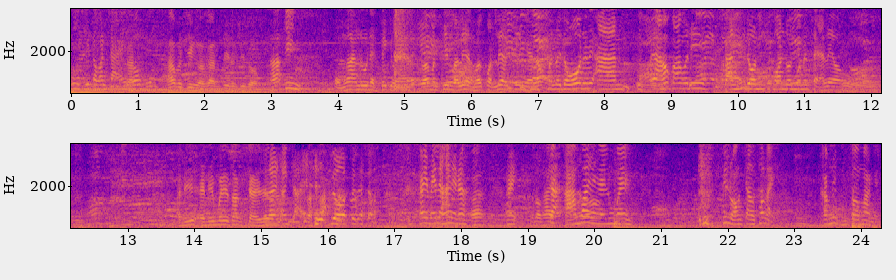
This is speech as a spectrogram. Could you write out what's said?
นี่คือตะวันฉายของผมถ้าเป็นจริงเหรอกันที่หนึ่งที่สองฮะจริง ผมกำลังดูเน็ตฟิกอยู่ไงแล้วมันขึ้นมาเรื่องแล้วกดเรื่องขึ้นไง แล้วมันไปโดนไปอ่าน ไปอ่านข้อความพอดี การที่โดนบอลโดนมวยเป็นแสนเลยอะ อันนี้อันนี้ไม่ได้ตั้งใจใช่ไม่ไหม ได้ตั้งใจ โดนไปแล้วให้ไหมล่ะให้นะอะให้ต้องให้ จะถามว่ายังไงรู้ไหม พี่หลองจะเอาเท่าไหร่คำนี้ผมชอบมากเลย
